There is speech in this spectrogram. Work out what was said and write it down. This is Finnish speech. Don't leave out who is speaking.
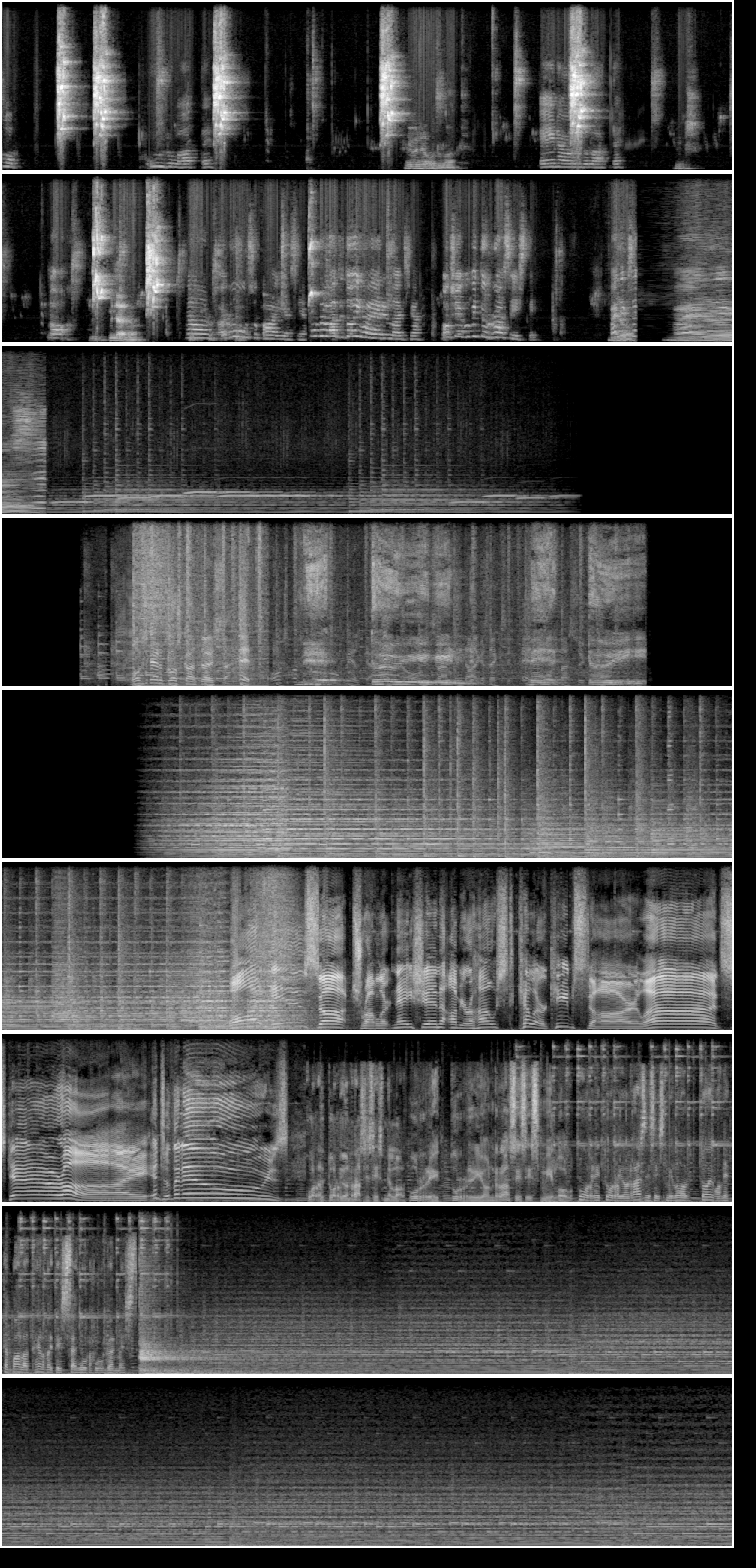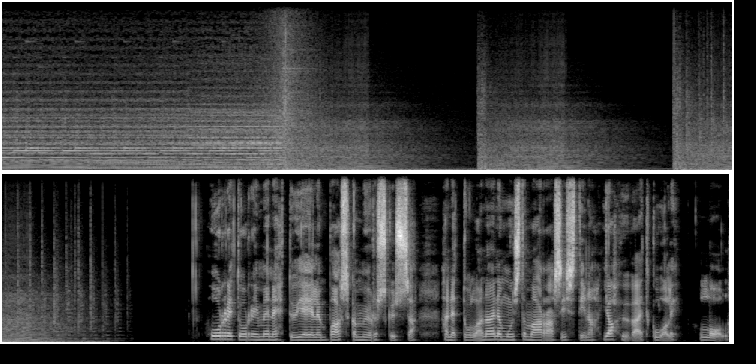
Speaker 1: mulla undulaatteja.
Speaker 2: Ei ole undulaatteja.
Speaker 1: Ei nää undulaatteja.
Speaker 2: Miksi?
Speaker 1: No,
Speaker 2: Mi- Mitä ne on?
Speaker 1: nää on ruusukaijasia. Undulaatit on ihan erilaisia. Onko se joku vitun rasisti? Väitätkö
Speaker 2: Joo.
Speaker 1: se? Ai,
Speaker 3: Onko käynyt koskaan töissä? Et. Mene
Speaker 4: töihin. Mene töihin.
Speaker 5: What is up, Traveler Nation? I'm your host, Killer Keepstar. Let's get right into the news.
Speaker 6: Hurri turri on rasisismi lol.
Speaker 7: Hurri turri on rasisismi lol.
Speaker 8: Hurri turri on rasisismi lol. Toivon, että palat helvetissä hurhugannes.
Speaker 9: Hurrituri menehtyi eilen paskamyrskyssä. Hänet tullaan aina muistamaan rasistina ja hyvä, että kuoli. Lol.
